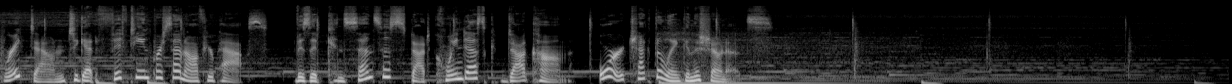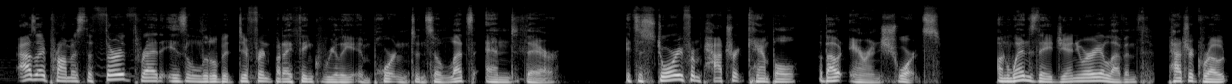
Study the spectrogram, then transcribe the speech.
BREAKDOWN to get 15% off your pass. Visit consensus.coindesk.com or check the link in the show notes. As I promised, the third thread is a little bit different, but I think really important. And so let's end there. It's a story from Patrick Campbell about Aaron Swartz. On Wednesday, January 11th, Patrick wrote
